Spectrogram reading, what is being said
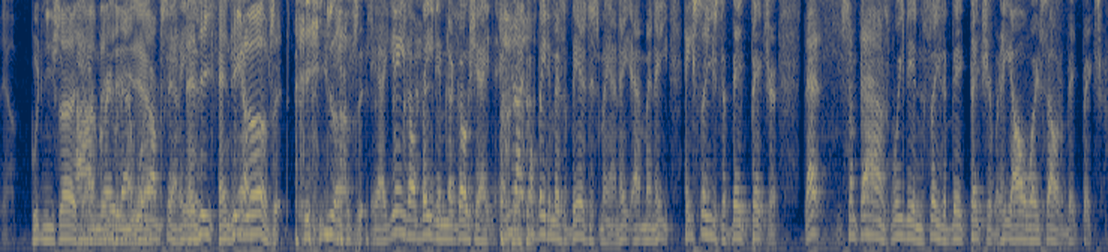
yeah. Wouldn't you say? I agree with that 100%. He and he and he know- loves it. he loves it. Yeah, you ain't gonna beat him negotiating, and you're not gonna beat him as a businessman. He, I mean, he he sees the big picture. That sometimes we didn't see the big picture, but he always saw the big picture.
